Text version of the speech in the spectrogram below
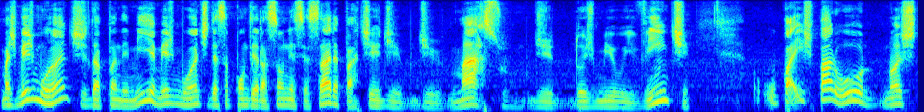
mas mesmo antes da pandemia, mesmo antes dessa ponderação necessária, a partir de, de março de 2020, o país parou. Nós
